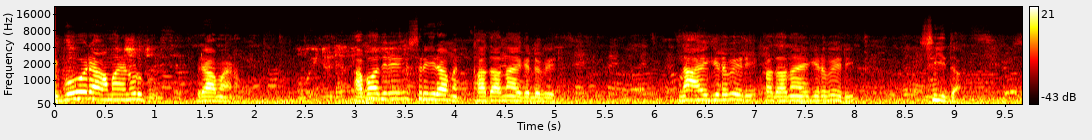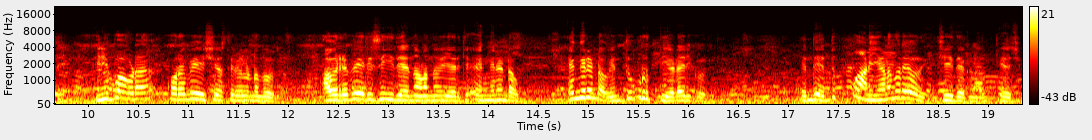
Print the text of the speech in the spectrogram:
ഇപ്പോൾ രാമായണം എടുക്കും രാമായണം. അപ്പോൾ അതിൽ ശ്രീരാമൻ കഥാനായകന്റെ പേര്. നായികയുടെ പേര് കഥാനായികയുടെ പേര് സീത. ഇനിയിപ്പോൾ അവിടെ കുറേ വേശ്യ സ്ത്രീകളുണ്ടെന്ന് തോന്നുന്നു. അവരുടെ പേര് സീത എന്നാണെന്ന് വിചാരിച്ച് എങ്ങനെ ഉണ്ടാവും? എങ്ങനെ ഉണ്ടാവും? എന്ത് വൃത്തിയേടായിരിക്കും അത്? എന്ത് എന്ത് പണിയാണെന്നറിയാമോ അത് ചെയ്തേക്കണത് യേശു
